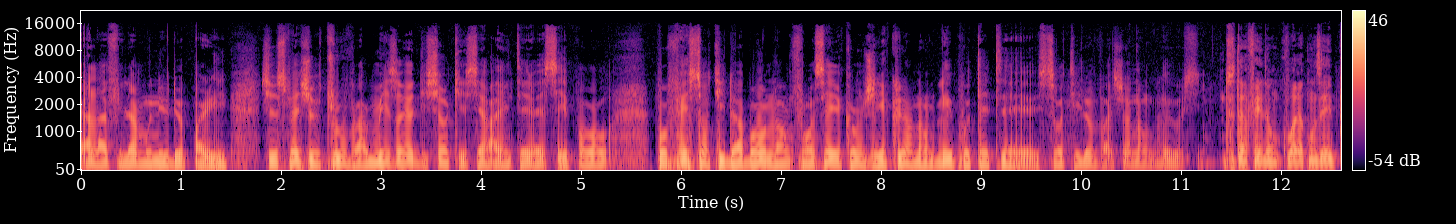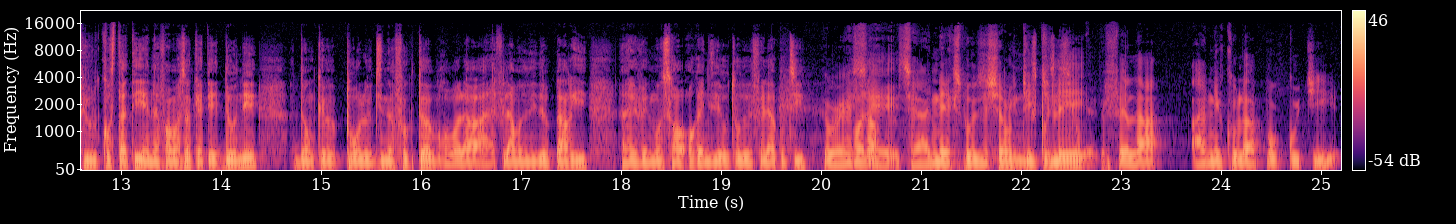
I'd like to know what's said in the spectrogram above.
à la Philharmonie de Paris, j'espère que je trouve à Maison Édition qui sera intéressée pour, pour faire sortir d'abord en langue française. Et comme j'ai écrit en anglais, peut-être euh, sortir le version en anglais aussi. Tout à fait. Donc voilà, comme vous avez pu le constater, il y a une information qui a été donnée donc euh, pour le 19 octobre, voilà, à la Philharmonie de Paris, un événement sera organisé autour de Fela Kuti. Ouais, Voilà. c'est- une exposition Une titrée Fela à Nicolas Pocucci,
